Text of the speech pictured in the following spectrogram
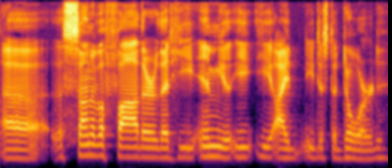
uh, the son of a father that he emu- he he, I, he just adored.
